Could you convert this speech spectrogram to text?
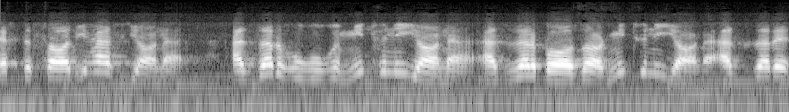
اقتصادی هست یا نه؟ از نظر حقوقی می‌تونی یا نه؟ از نظر بازار می‌تونی یا نه؟ از نظر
